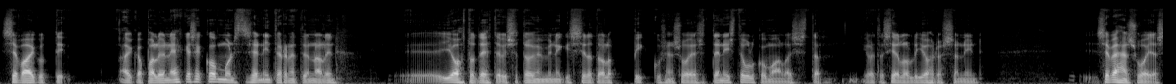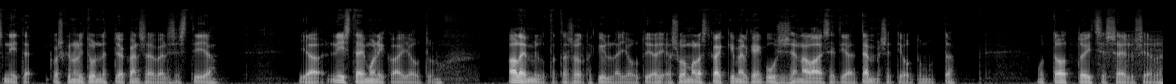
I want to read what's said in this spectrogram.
se vaikutti aika paljon. Ehkä se kommunistisen internationaalin johtotehtävissä toimiminenkin sillä tavalla pikkusen suojasi, että niistä ulkomaalaisista, joita siellä oli johdossa, niin se vähän suojasi niitä, koska ne oli tunnettuja kansainvälisesti ja, ja niistä ei monikaan joutunut. Alemmilta tasoilta kyllä joutui ja, ja suomalaiset kaikki melkein kuusisen alaiset ja tämmöiset joutu, mutta, mutta Otto itse säilyi siellä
